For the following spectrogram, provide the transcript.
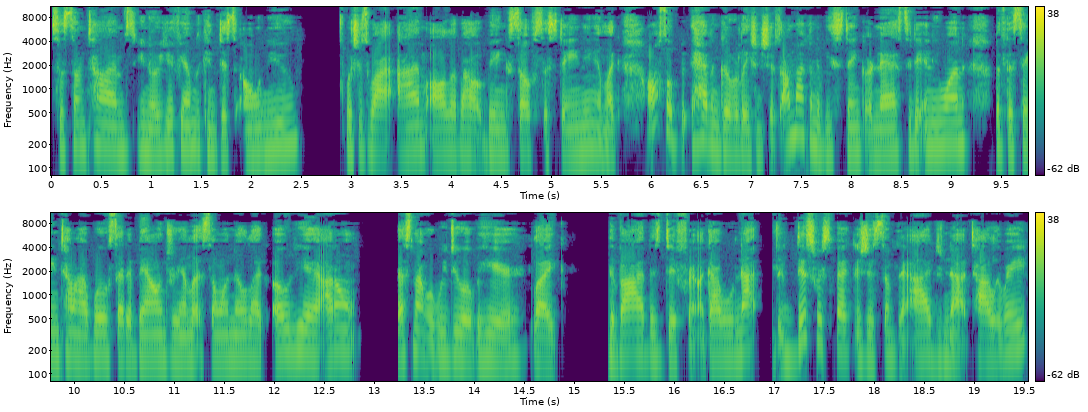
So sometimes, you know, your family can disown you which is why I'm all about being self-sustaining and like also having good relationships. I'm not going to be stink or nasty to anyone, but at the same time, I will set a boundary and let someone know like, oh yeah, I don't, that's not what we do over here. Like the vibe is different. Like I will not, disrespect is just something I do not tolerate.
